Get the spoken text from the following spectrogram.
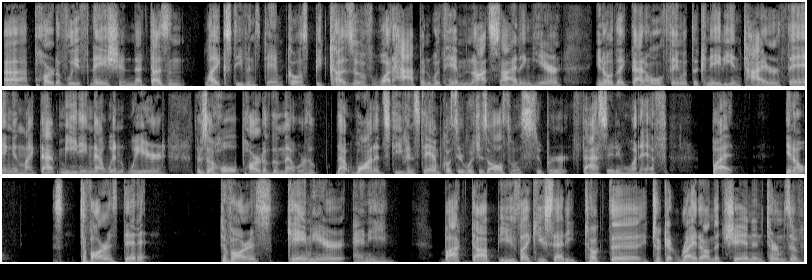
uh, part of Leaf Nation that doesn't like Steven Stamkos because of what happened with him not signing here. You know, like that whole thing with the Canadian Tire thing and like that meeting that went weird. There's a whole part of them that were that wanted Steven Stamkos here, which is also a super fascinating what if. But you know, Tavares did it. Tavares came here and he bucked up. He's like you said, he took the he took it right on the chin in terms of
